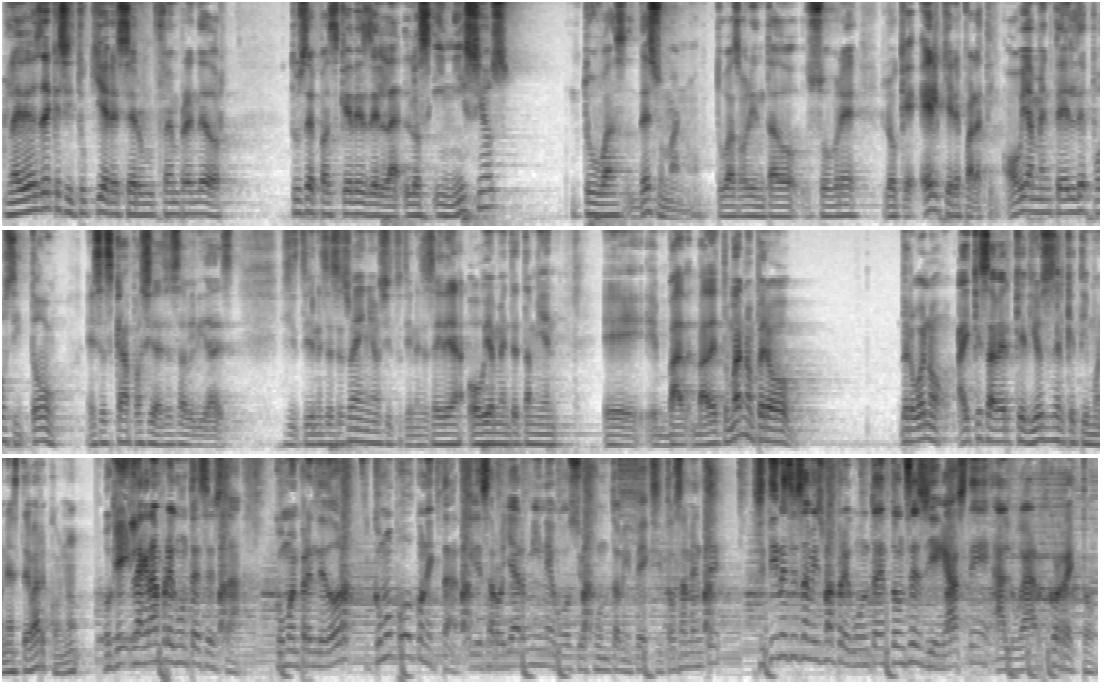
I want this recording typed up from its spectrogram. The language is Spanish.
La idea es de que si tú quieres ser un emprendedor, tú sepas que desde los inicios tú vas de su mano, tú vas orientado sobre lo que Él quiere para ti. Obviamente Él depositó esas capacidades, esas habilidades. Si tú tienes ese sueño, si tú tienes esa idea, obviamente también eh, va, va, de tu mano, pero pero bueno, hay que saber que Dios es el que timonea este barco, ¿no? Ok, la gran pregunta es esta. Como emprendedor, ¿cómo puedo conectar y desarrollar mi negocio junto a mi fe exitosamente? Si tienes esa misma pregunta, entonces llegaste al lugar correcto.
